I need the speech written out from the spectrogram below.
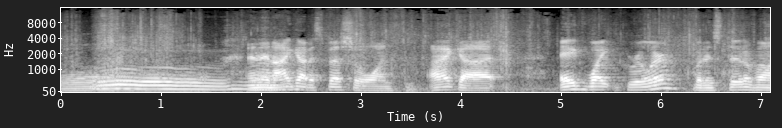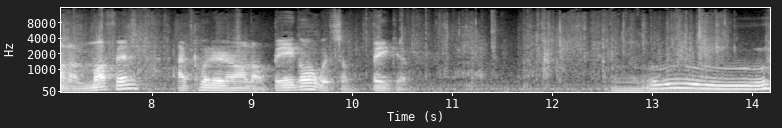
Ooh. And then I got a special one. I got egg white griller, but instead of on a muffin, I put it on a bagel with some bacon. Ooh.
